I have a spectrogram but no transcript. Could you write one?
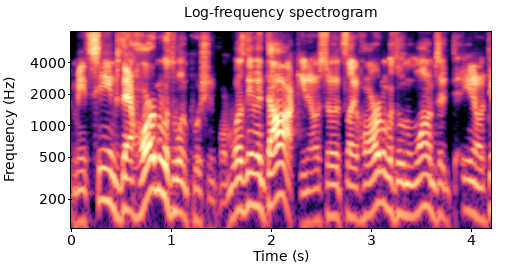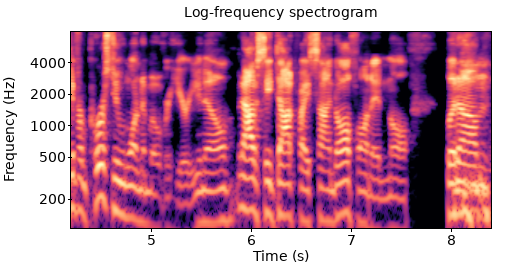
I mean, it seems that Harden was the one pushing for him. It wasn't even Doc, you know. So it's like Harden was the one who wanted him. You know, a different person who wanted him over here. You know, and obviously Doc probably signed off on it and all. But mm-hmm. um,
